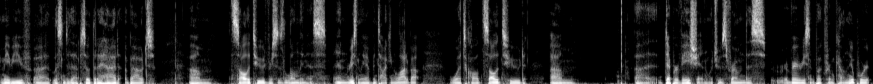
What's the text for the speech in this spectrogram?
maybe you've uh, listened to the episode that I had about um, solitude versus loneliness. And recently I've been talking a lot about what's called solitude um, uh, deprivation, which was from this very recent book from Cal Newport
